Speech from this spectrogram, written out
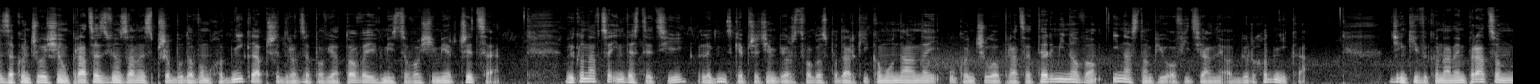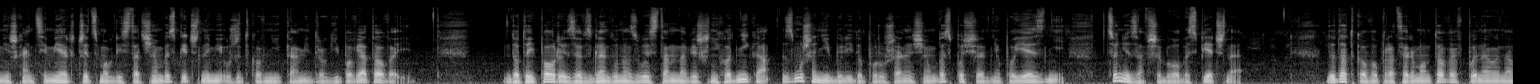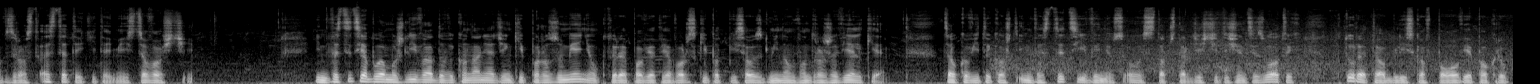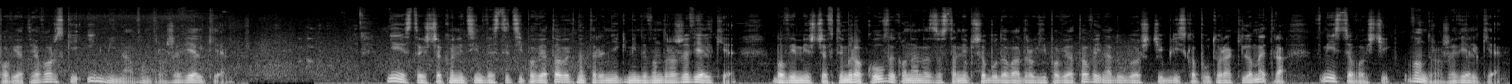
Zakończyły się prace związane z przebudową chodnika przy drodze powiatowej w miejscowości Mierczyce. Wykonawca inwestycji, Legnickie Przedsiębiorstwo Gospodarki Komunalnej, ukończyło pracę terminowo i nastąpił oficjalny odbiór chodnika. Dzięki wykonanym pracom mieszkańcy Mierczyc mogli stać się bezpiecznymi użytkownikami drogi powiatowej. Do tej pory, ze względu na zły stan nawierzchni chodnika, zmuszeni byli do poruszania się bezpośrednio po jezdni, co nie zawsze było bezpieczne. Dodatkowo prace remontowe wpłynęły na wzrost estetyki tej miejscowości. Inwestycja była możliwa do wykonania dzięki porozumieniu, które powiat jaworski podpisał z gminą Wądroże Wielkie. Całkowity koszt inwestycji wyniósł 140 tysięcy złotych, które to blisko w połowie pokrył powiat jaworski i gmina Wądroże Wielkie. Nie jest to jeszcze koniec inwestycji powiatowych na terenie gminy Wądroże Wielkie, bowiem jeszcze w tym roku wykonana zostanie przebudowa drogi powiatowej na długości blisko 1,5 km w miejscowości Wądroże Wielkie.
